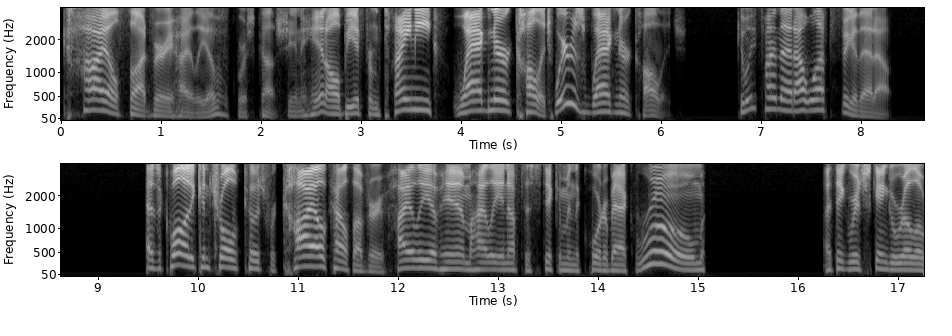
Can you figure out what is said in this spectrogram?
Kyle thought very highly of, of course, Kyle Shanahan, albeit from tiny Wagner College. Where is Wagner College? Can we find that out? We'll have to figure that out as a quality control coach for Kyle. Kyle thought very highly of him, highly enough to stick him in the quarterback room. I think Rich Scangarello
